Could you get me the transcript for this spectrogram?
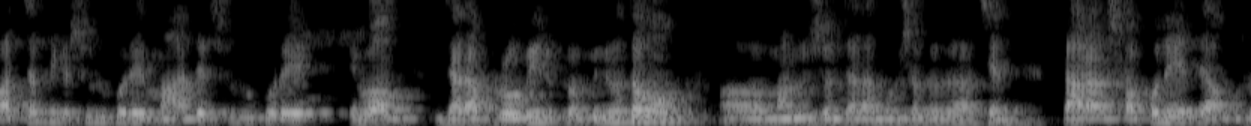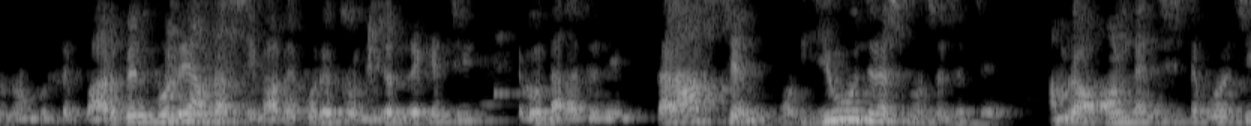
বাচ্চা থেকে শুরু করে মাদের শুরু করে এবং যারা প্রবীণ, প্রবীণতম মানুষজন যারা মহিষাদলে আছেন, তারা সকলে এতে অংশগ্রহণ করতে পারবেন বলে আমরা সেভাবে করে প্রভিশন রেখেছি এবং তারা যদি, তারা আসছেন হিউজ রেসপন্স এসেছে। আমরা অনলাইন সিস্টেম করেছি,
